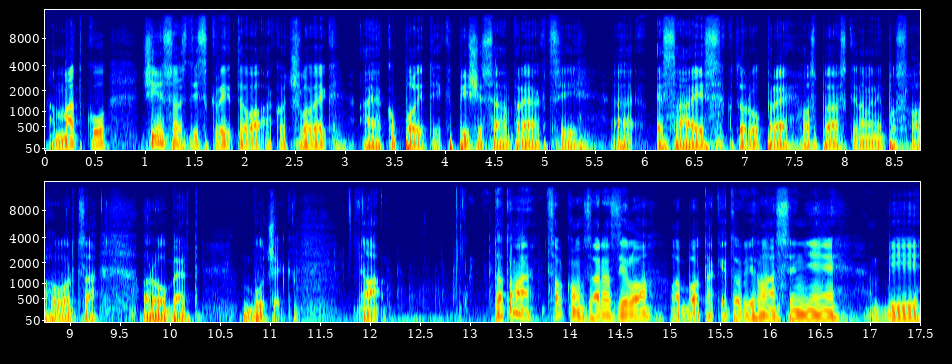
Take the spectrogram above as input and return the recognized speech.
a matku, čím sa zdiskreditoval ako človek aj ako politik. Píše sa v reakcii SAS, ktorú pre hospodárske noviny poslal hovorca Robert Buček. No a toto ma celkom zarazilo, lebo takéto vyhlásenie by e,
